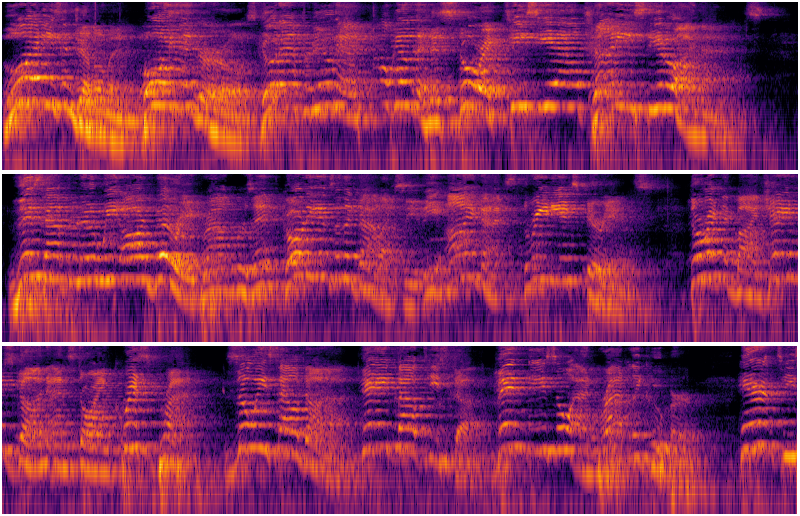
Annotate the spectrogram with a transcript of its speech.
Ladies and gentlemen, boys and girls, good afternoon and welcome to historic TCL Chinese Theater IMAX. This afternoon we are very proud to present Guardians of the Galaxy, the IMAX 3D experience. Directed by James Gunn and starring Chris Pratt, Zoe Saldana, Dave Bautista, Vin Diesel, and Bradley Cooper. Here at TCL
